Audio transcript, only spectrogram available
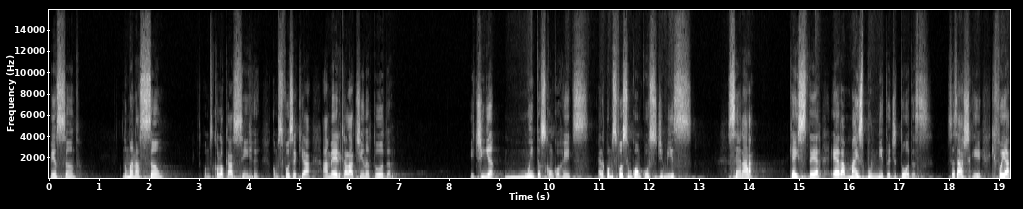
pensando, numa nação, vamos colocar assim, como se fosse aqui a América Latina toda, e tinha muitas concorrentes, era como se fosse um concurso de Miss. Será que a Esther era a mais bonita de todas? Vocês acham que, que foi a,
